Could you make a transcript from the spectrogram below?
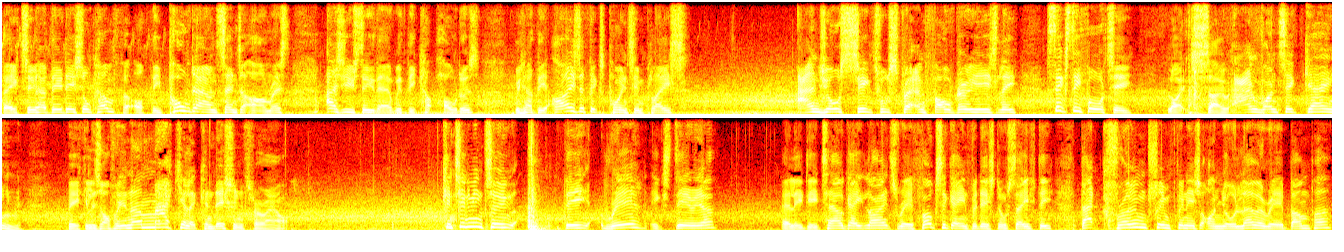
They too have the additional comfort of the pull down centre armrest as you see there with the cup holders. We have the ISOFIX points in place and your seats will spread and fold very easily 60-40 like so and once again vehicle is offered in immaculate condition throughout. Continuing to the rear exterior LED tailgate lights, rear fogs again for additional safety, that chrome trim finish on your lower rear bumper,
